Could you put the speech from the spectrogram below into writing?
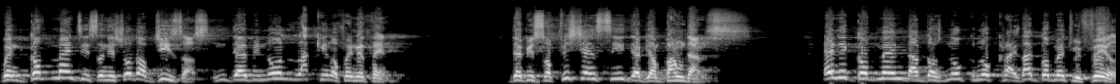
When government is on the shoulder of Jesus, there'll be no lacking of anything. There'll be sufficiency, there'll be abundance. Any government that does not know Christ, that government will fail.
